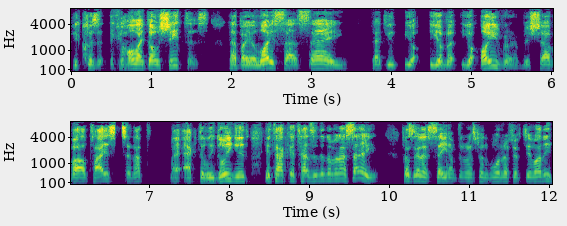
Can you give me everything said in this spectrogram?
Because if you hold like those sheetas, that by a loisa say that you you you're, you're over b'shav al taisa, not by actively doing it, your taket has a din of an say. Just going to say I'm going to spend more than fifty money.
